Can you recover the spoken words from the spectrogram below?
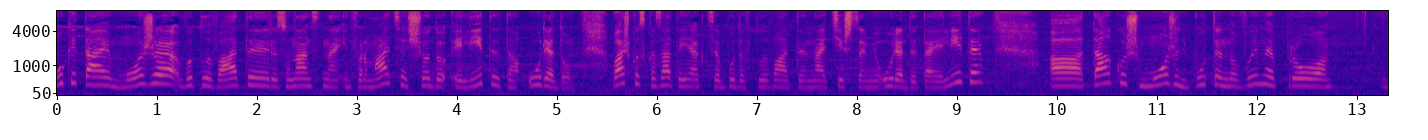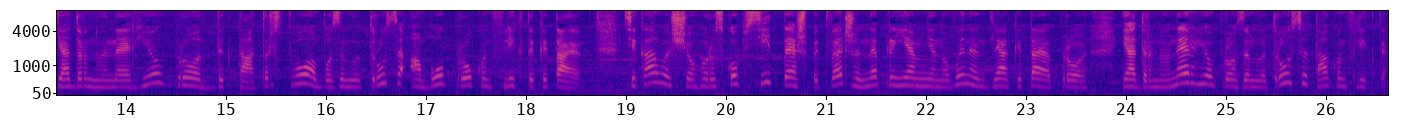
У Китаї може випливати резонансна інформація щодо еліти та уряду. Важко сказати, як це буде впливати на ті ж самі уряди та еліти. А також можуть бути новини про ядерну енергію, про диктаторство або землетруси, або про конфлікти Китаю. Цікаво, що гороскоп Сі теж підтверджує неприємні новини для Китаю про ядерну енергію, про землетруси та конфлікти.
